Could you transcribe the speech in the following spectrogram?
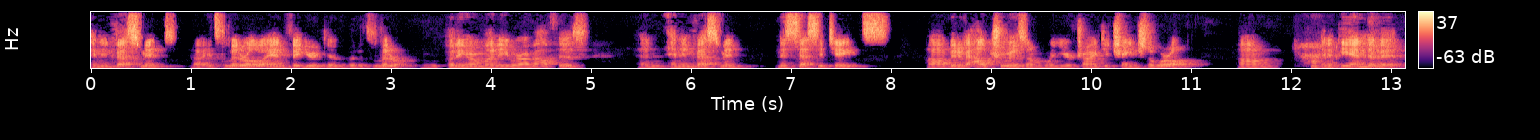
an investment. Uh, it's literal and figurative, but it's literal. We're putting our money where our mouth is. And an investment necessitates a bit of altruism when you're trying to change the world. Um, and at the end of it,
